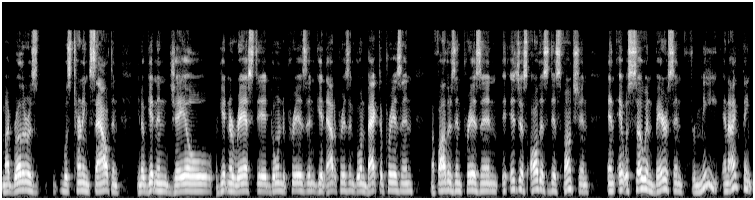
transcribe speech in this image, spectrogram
my brother was was turning south and you know, getting in jail, getting arrested, going to prison, getting out of prison, going back to prison. My father's in prison. It's just all this dysfunction. And it was so embarrassing for me. And I think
